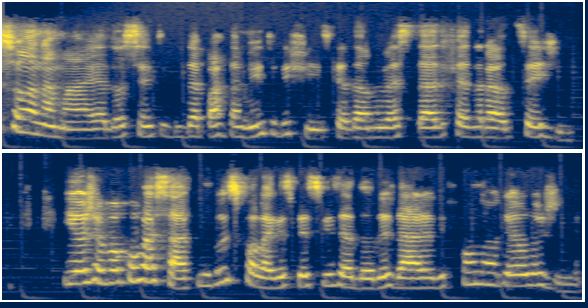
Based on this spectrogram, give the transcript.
Sou Ana Maia, docente do Departamento de Física da Universidade Federal de Sergipe. E hoje eu vou conversar com duas colegas pesquisadoras da área de fonoaudiologia.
